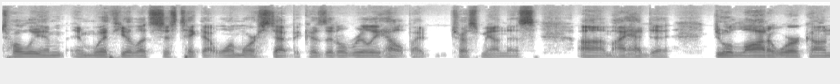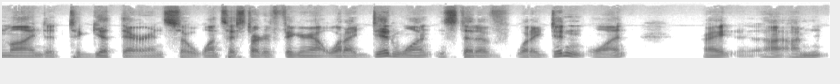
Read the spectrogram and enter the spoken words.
totally am, am, with you. Let's just take that one more step because it'll really help. I trust me on this. Um, I had to do a lot of work on mine to, to get there. And so once I started figuring out what I did want instead of what I didn't want, right? I, am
